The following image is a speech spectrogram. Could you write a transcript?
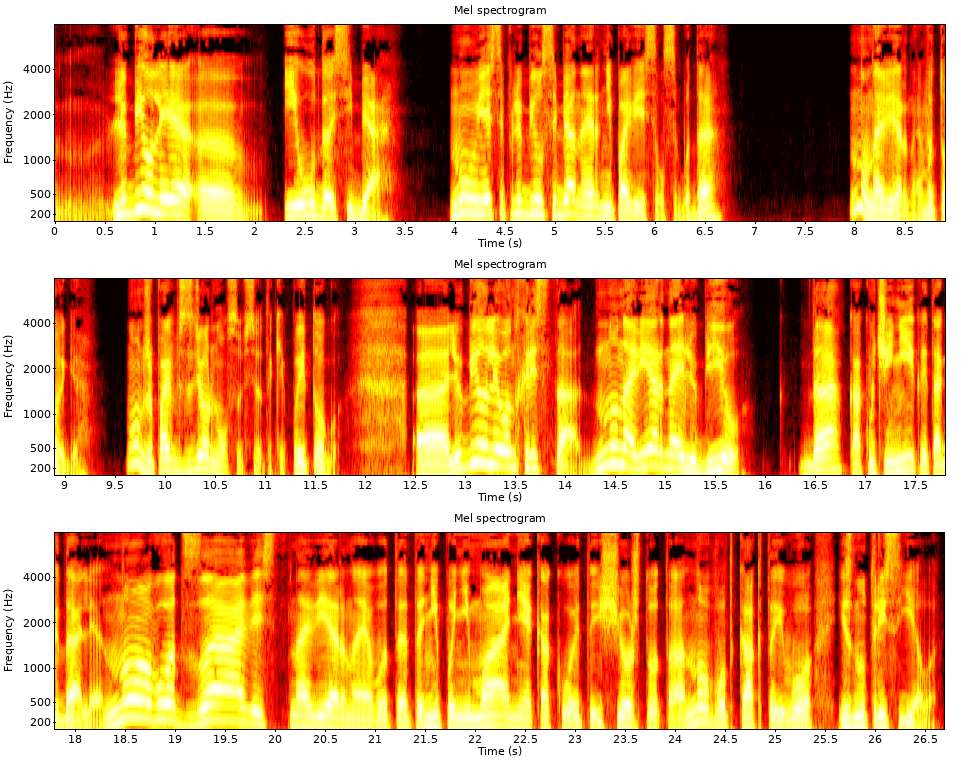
любил ли э, Иуда себя? Ну, если бы любил себя, наверное, не повесился бы, да? Ну, наверное, в итоге. Ну, он же вздернулся все-таки по итогу. Э, любил ли он Христа? Ну, наверное, любил, да, как ученик и так далее. Но вот зависть, наверное, вот это непонимание какое-то, еще что-то, оно вот как-то его изнутри съело.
